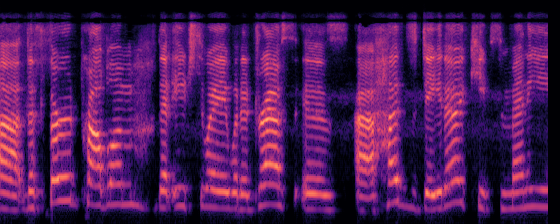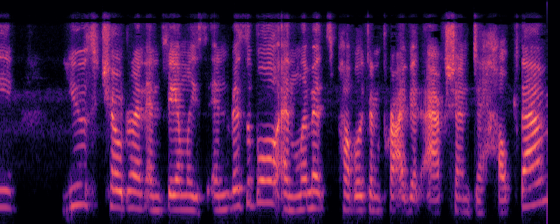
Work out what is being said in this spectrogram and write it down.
Uh, the third problem that HCYA would address is uh, HUD's data keeps many youth, children, and families invisible and limits public and private action to help them.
